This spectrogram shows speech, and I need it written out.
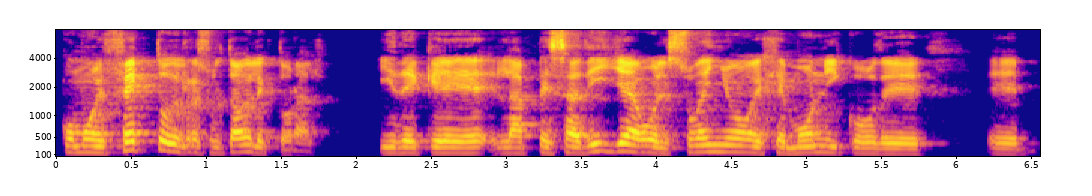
como efecto del resultado electoral y de que la pesadilla o el sueño hegemónico de eh,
